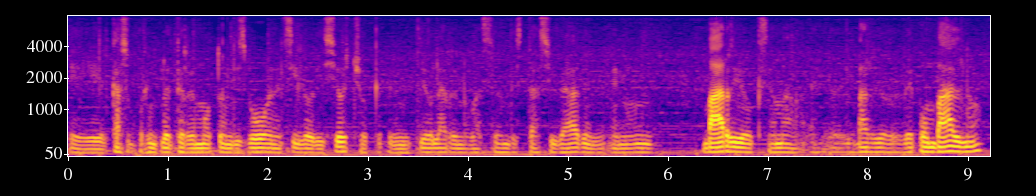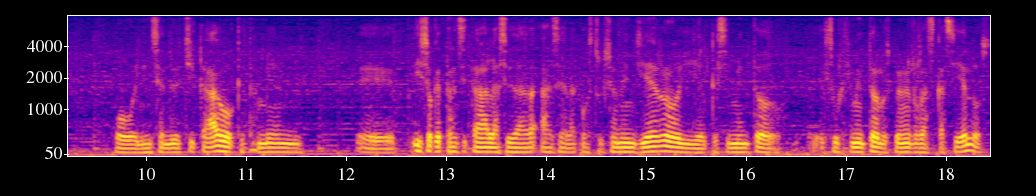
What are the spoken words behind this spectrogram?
Eh, el caso, por ejemplo, del terremoto en Lisboa en el siglo XVIII, que permitió la renovación de esta ciudad en, un barrio que se llama eh, el barrio de Pombal, ¿no? o el incendio de Chicago, que también eh, hizo que transitara la ciudad hacia la construcción en hierro y el crecimiento, el surgimiento de los primeros rascacielos.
